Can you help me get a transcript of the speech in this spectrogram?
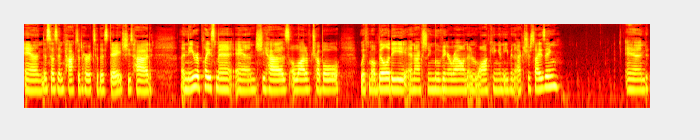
And this has impacted her to this day. She's had a knee replacement and she has a lot of trouble with mobility and actually moving around and walking and even exercising. And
